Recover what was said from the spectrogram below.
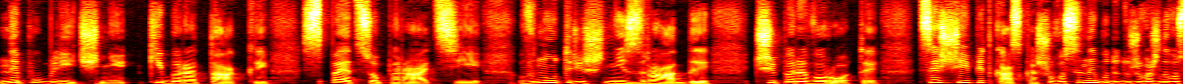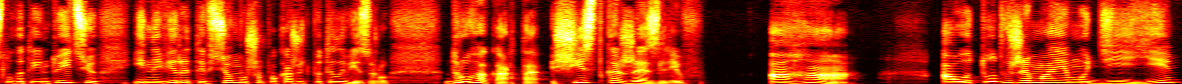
непублічні: кібератаки, спецоперації, внутрішні зради чи перевороти. Це ще й підказка, що восени буде дуже важливо слухати інтуїцію і не вірити всьому, що покажуть по телевізору. Друга карта шістка жезлів. Ага. А отут вже маємо дії,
